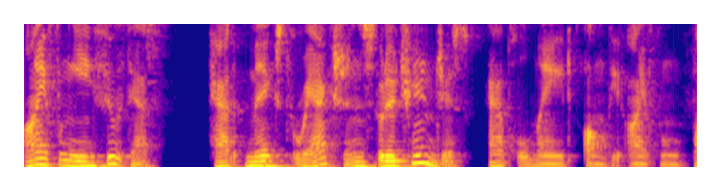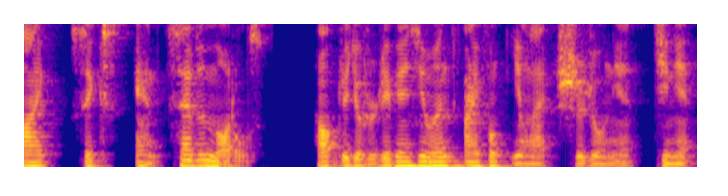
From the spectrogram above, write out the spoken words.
iPhone enthusiasts had mixed reactions to the changes Apple made on the iPhone 5, 6 and 7 models。好，这就是这篇新闻，iPhone 迎来十周年纪念。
